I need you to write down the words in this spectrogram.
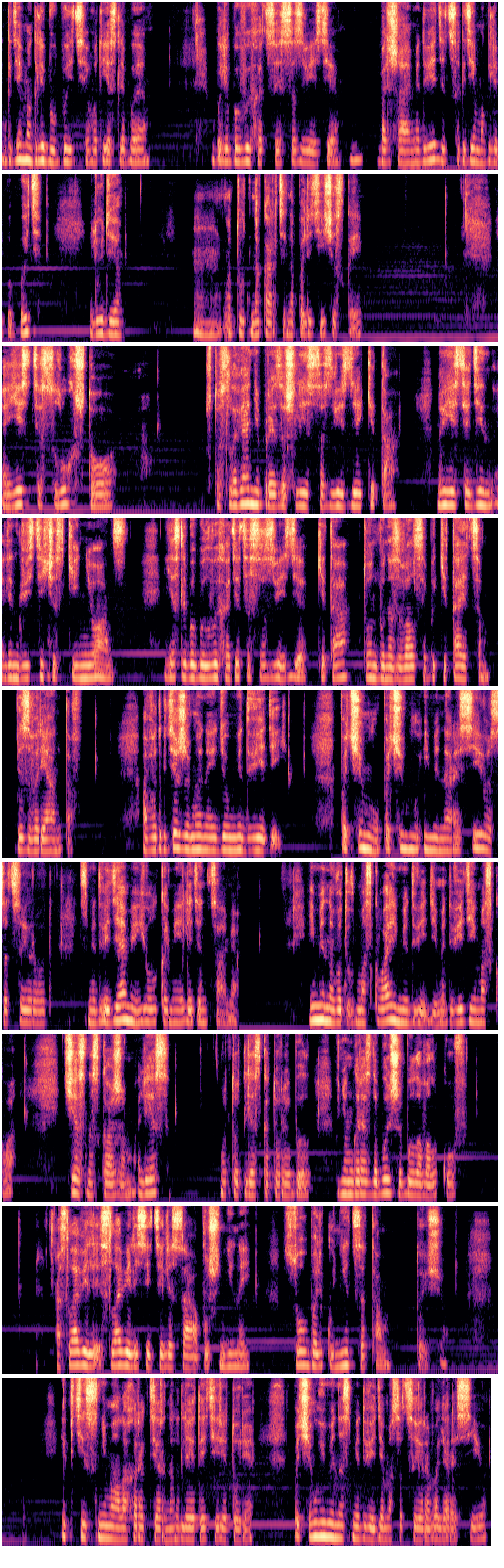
Где могли бы быть, вот если бы были бы выходцы из созвездия Большая Медведица, где могли бы быть люди тут на карте, на политической, есть слух, что, что славяне произошли из созвездия кита. Но есть один лингвистический нюанс. Если бы был выходец из созвездия кита, то он бы назывался бы китайцем, без вариантов. А вот где же мы найдем медведей? Почему? Почему именно Россию ассоциируют с медведями, елками и леденцами? Именно вот в Москва и медведи, медведи и Москва. Честно скажем, лес, вот тот лес, который был, в нем гораздо больше было волков. А славили, славились эти леса пушниной, соболь, куница там, то еще. И птиц немало характерных для этой территории. Почему именно с медведем ассоциировали Россию?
